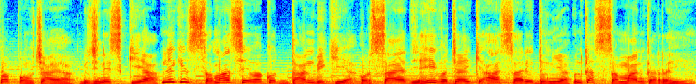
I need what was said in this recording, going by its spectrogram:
पर पहुँचाया बिज़नेस किया, लेकिन समाज सेवा को दान भी किया और शायद यही वजह है कि आज सारी दुनिया उनका सम्मान कर रही है।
